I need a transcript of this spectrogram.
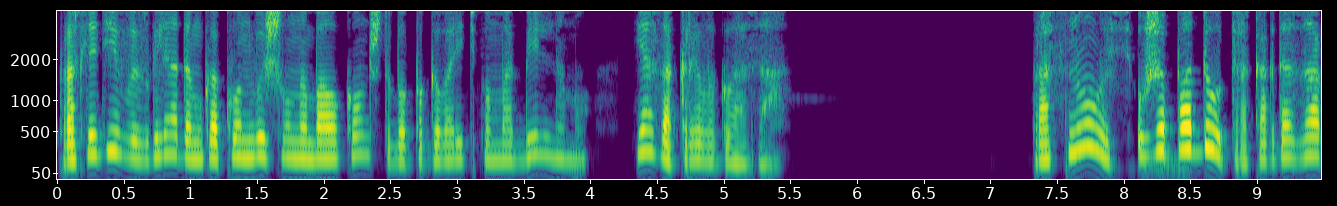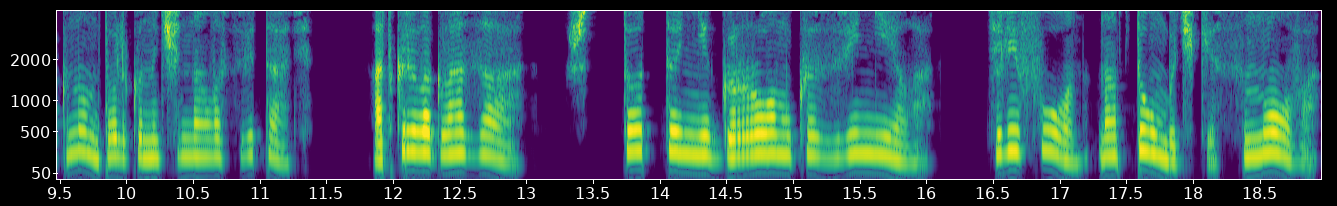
Проследив взглядом, как он вышел на балкон, чтобы поговорить по мобильному, я закрыла глаза. Проснулась уже под утро, когда за окном только начинало светать. Открыла глаза. Что-то негромко звенело. Телефон на тумбочке снова.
